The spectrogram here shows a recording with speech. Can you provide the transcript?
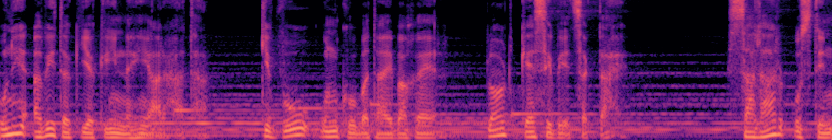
انہیں ابھی تک یقین نہیں آ رہا تھا کہ وہ ان کو بتائے بغیر پلاٹ کیسے بیچ سکتا ہے۔ سالار اس دن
